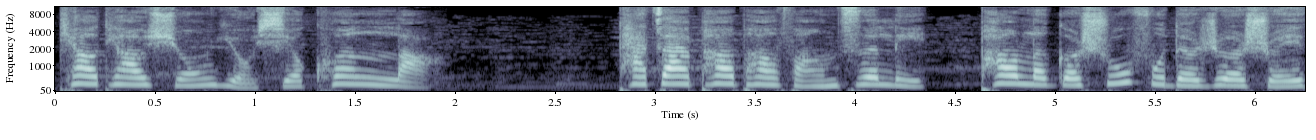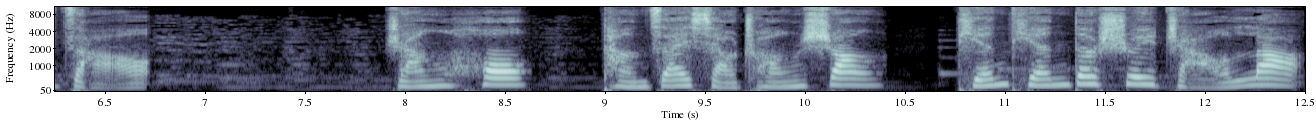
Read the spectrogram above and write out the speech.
跳跳熊有些困了，他在泡泡房子里泡了个舒服的热水澡，然后躺在小床上，甜甜的睡着了。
